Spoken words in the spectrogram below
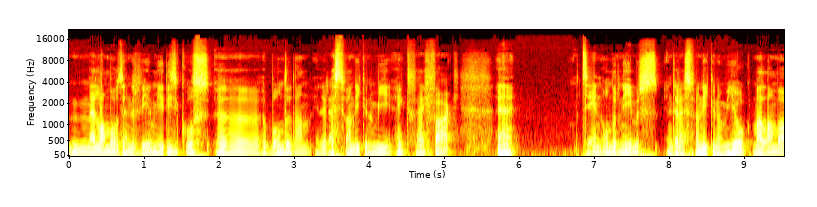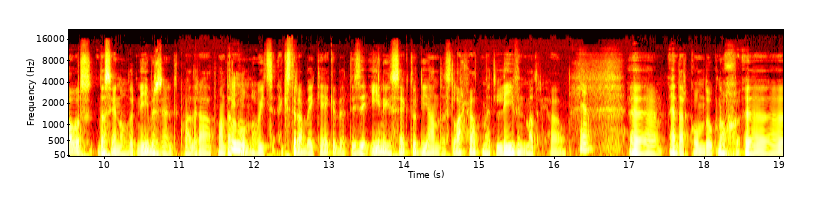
met landbouw zijn er veel meer risico's uh, gebonden dan in de rest van de economie. Ik zeg vaak, het zijn ondernemers, in de rest van de economie ook, maar landbouwers, dat zijn ondernemers in het kwadraat. Want daar mhm. komt nog iets extra bij kijken. Dat is de enige sector die aan de slag gaat met levend materiaal. Ja. Uh, en daar komt ook nog uh,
